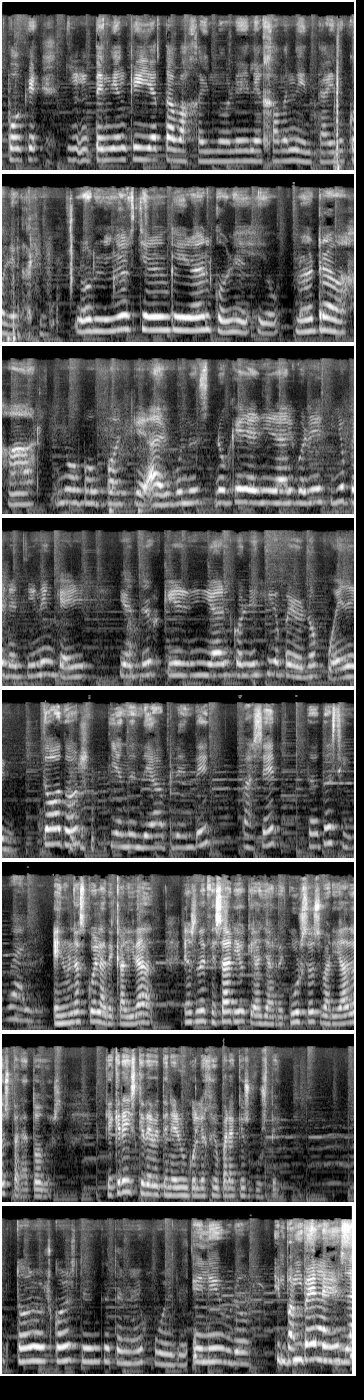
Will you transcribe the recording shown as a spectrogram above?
porque tenían que ir a trabajar y no le dejaban entrar al colegio. Los niños tienen que ir al colegio, no a trabajar. No, porque algunos no quieren ir al colegio, pero tienen que ir. Y otros quieren ir al colegio, pero no pueden. Todos tienen de aprender a ser todos iguales. En una escuela de calidad es necesario que haya recursos variados para todos. ¿Qué creéis que debe tener un colegio para que os guste? Todos los colegios tienen que tener juegos. Y libros. Y papeles,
